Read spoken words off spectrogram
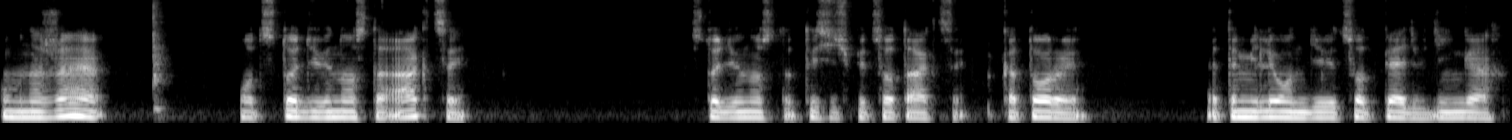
Умножаю от 190 акций, 190 тысяч 500 акций, которые это миллион девятьсот пять в деньгах.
